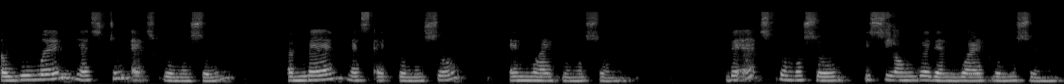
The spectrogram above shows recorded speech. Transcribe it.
A woman has two X chromosomes, a man has X chromosome and Y chromosome. The X chromosome is longer than Y chromosome.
